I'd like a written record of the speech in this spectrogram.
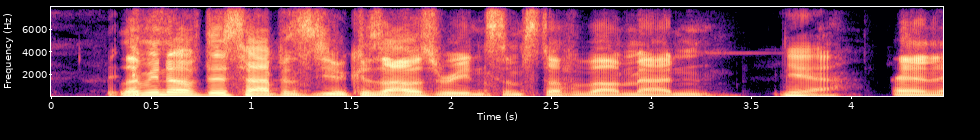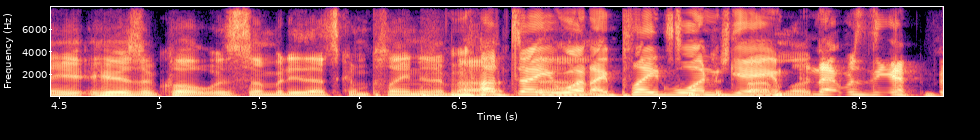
Let me know if this happens to you because I was reading some stuff about Madden. yeah. And here's a quote with somebody that's complaining about. I'll tell you what, um, I played one game, and that was the end.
